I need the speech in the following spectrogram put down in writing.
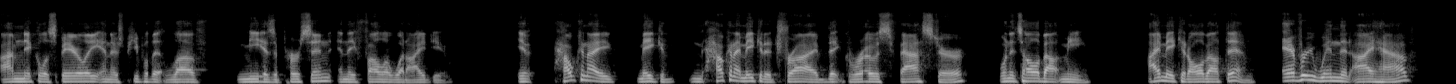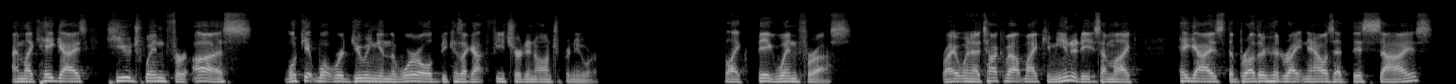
I'm Nicholas Bayerle and there's people that love me as a person and they follow what I do. If how can I make how can I make it a tribe that grows faster when it's all about me? I make it all about them. Every win that I have, I'm like, hey guys, huge win for us. Look at what we're doing in the world because I got featured in Entrepreneur. Like, big win for us. Right. When I talk about my communities, I'm like, hey guys, the brotherhood right now is at this size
